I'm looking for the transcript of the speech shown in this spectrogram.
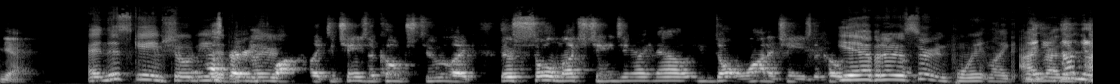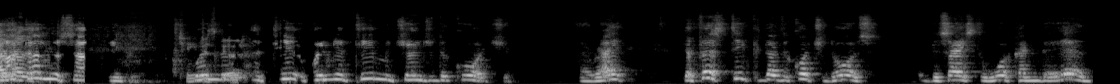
Yeah. And this game showed me That's that the players. fun. Like to change the coach too. Like there's so much changing right now. You don't want to change the coach. Yeah, but at a certain point, like I'd Hey, rather. Daniel, I'd I'll rather tell you something. Change when is good. A team, when the team changes the coach, all right, the first thing that the coach does, besides to work on the head,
